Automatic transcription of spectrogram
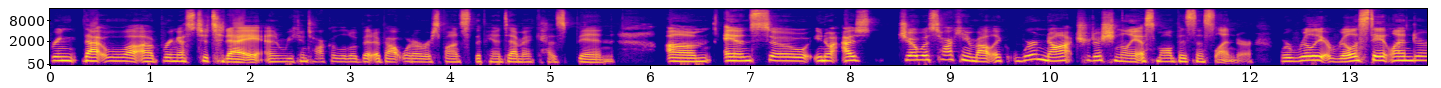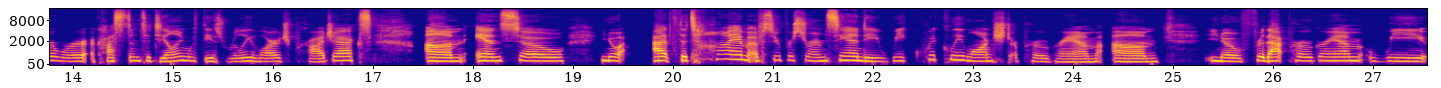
bring that will uh, bring us to today and we can talk a little bit about what our response to the pandemic has been. Um, and so you know as joe was talking about like we're not traditionally a small business lender. We're really a real estate lender. We're accustomed to dealing with these really large projects um, and so you know at the time of Superstorm Sandy, we quickly launched a program. Um, you know, for that program, we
